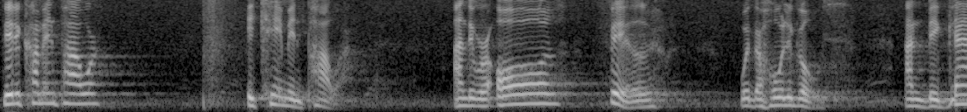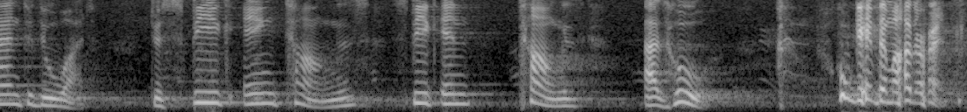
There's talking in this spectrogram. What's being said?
Did it come in power? It came in power. And they were all filled with the Holy Ghost and began to do what? To speak in tongues, speak in tongues as who? who gave them utterance?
